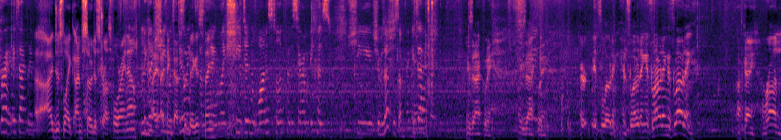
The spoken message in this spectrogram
Right, exactly. Uh, I just like, I'm so distrustful right now. because I, she I think was that's the doing biggest something. thing. Like she didn't want us to look for the serum because she She was up to something. exactly. Exactly. Exactly. Er, It's loading. It's loading. It's loading. It's loading. Okay, run.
